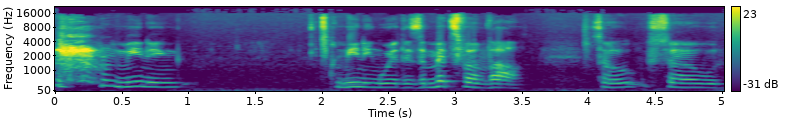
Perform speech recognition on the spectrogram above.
meaning, meaning where there's a mitzvah involved. So, so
